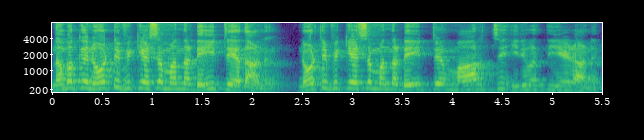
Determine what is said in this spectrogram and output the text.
നമുക്ക് നോട്ടിഫിക്കേഷൻ വന്ന ഡേറ്റ് ഏതാണ്? നോട്ടിഫിക്കേഷൻ വന്ന ഡേറ്റ് മാർച്ച് ഇരുപത്തിയേഴാണ്.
